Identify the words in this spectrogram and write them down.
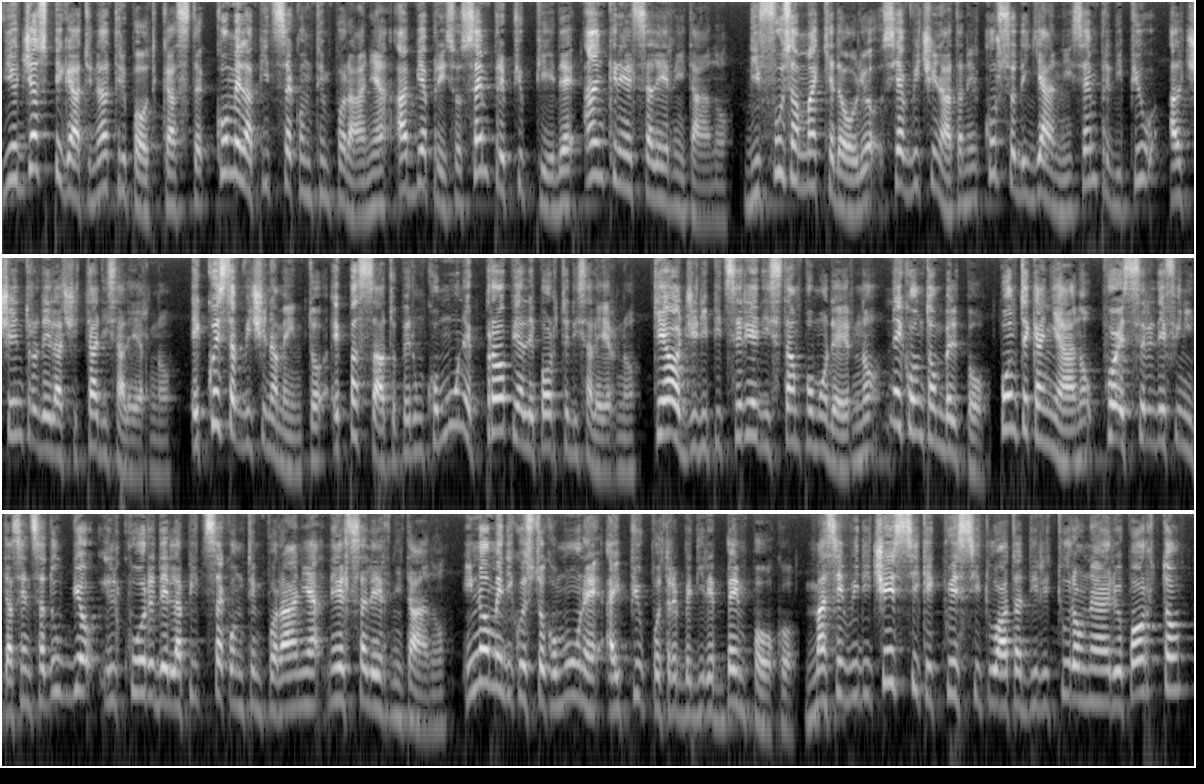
Vi ho già spiegato in altri podcast come la pizza contemporanea abbia preso sempre più piede anche nel Salernitano. Diffusa a macchia d'olio, si è avvicinata nel corso degli anni sempre di più al centro della città di Salerno. E questo avvicinamento è passato per un comune proprio alle porte di Salerno, che oggi di pizzerie di stampo moderno ne conta un bel po'. Ponte Cagnano può essere definita senza dubbio il cuore della pizza contemporanea nel Salernitano. Il nome di questo comune ai più potrebbe dire ben poco, ma se vi dicessi che qui è situato addirittura un aeroporto,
